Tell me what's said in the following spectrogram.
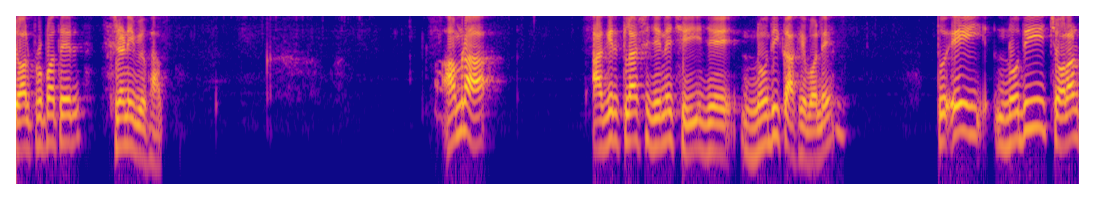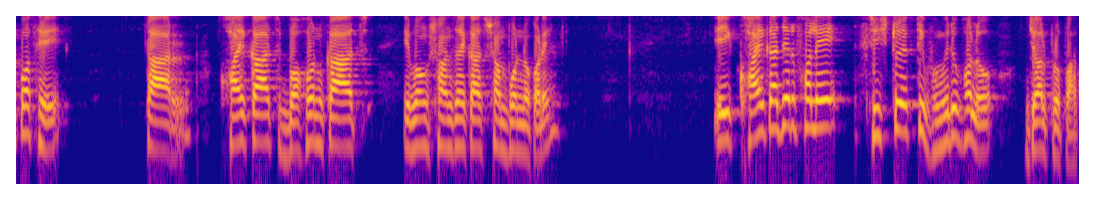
জলপ্রপাতের শ্রেণীবিভাগ আমরা আগের ক্লাসে জেনেছি যে নদী কাকে বলে। তো এই নদী চলার পথে তার ক্ষয় কাজ, বহন কাজ এবং সঞ্চয় কাজ সম্পন্ন করে। এই ক্ষয় কাজের ফলে সৃষ্ট একটি ভূমিরূপ হল জলপ্রপাত।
